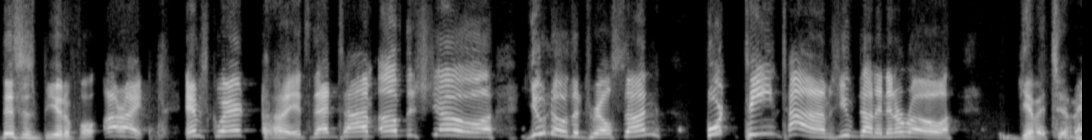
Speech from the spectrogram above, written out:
This is beautiful. All right, M squared. It's that time of the show. You know the drill, son. Fourteen times you've done it in a row. Give it to me.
